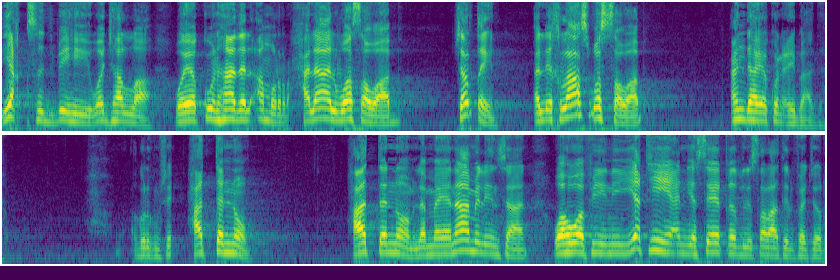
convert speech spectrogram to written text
يقصد به وجه الله ويكون هذا الأمر حلال وصواب شرطين الإخلاص والصواب عندها يكون عبادة. أقول لكم شيء حتى النوم حتى النوم لما ينام الإنسان وهو في نيته أن يستيقظ لصلاة الفجر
